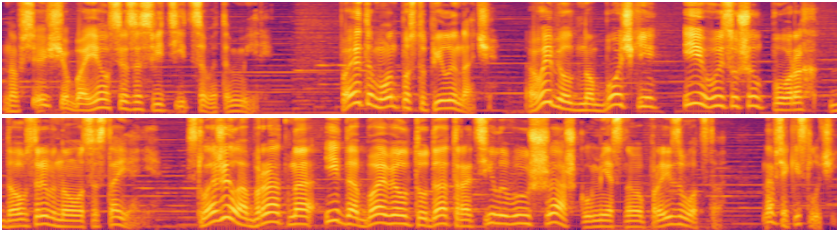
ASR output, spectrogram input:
но все еще боялся засветиться в этом мире. Поэтому он поступил иначе. Выбил дно бочки и высушил порох до взрывного состояния. Сложил обратно и добавил туда тротиловую шашку местного производства, на всякий случай.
